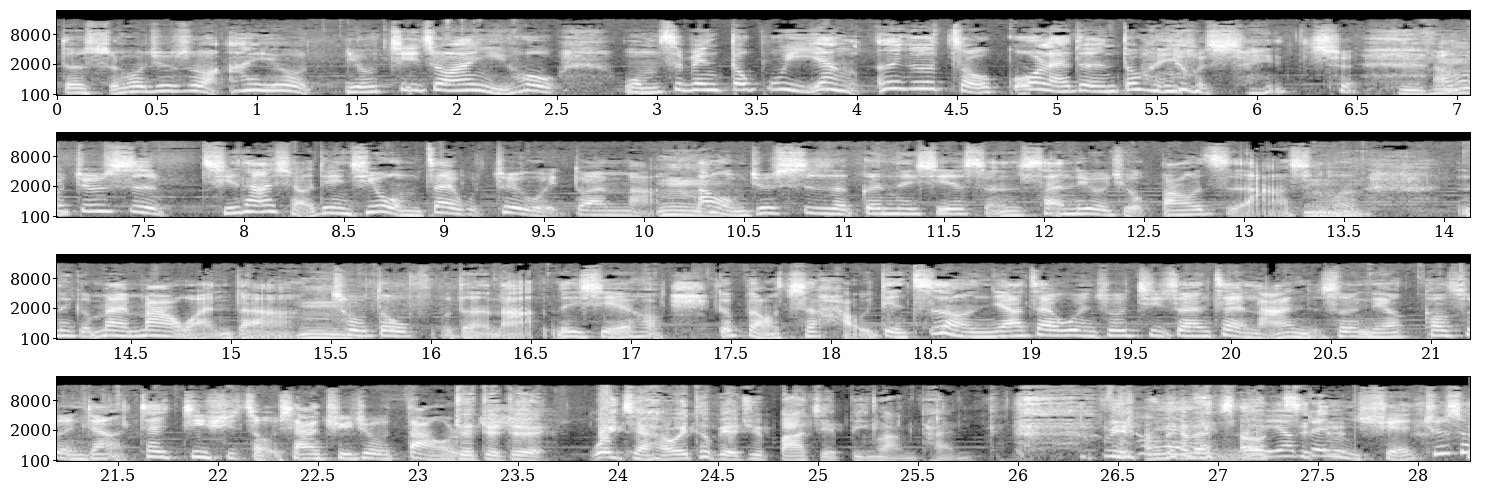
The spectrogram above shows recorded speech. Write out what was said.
的时候，就是说，哎呦，有技专以后，我们这边都不一样。那个走过来的人都很有水准，嗯、然后就是其他小店，其实我们在最尾端嘛，嗯、那我们就试着跟那些什么三六九包子啊，什么那个卖骂丸的啊，嗯、臭豆腐的那那些哈，都保持好一点。至少人家在问说技专在哪里的时候，你要告诉人家再继续走下去就到了。对对对，我以前还会特别去巴结槟榔摊，槟榔摊的时候要跟你学。就是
